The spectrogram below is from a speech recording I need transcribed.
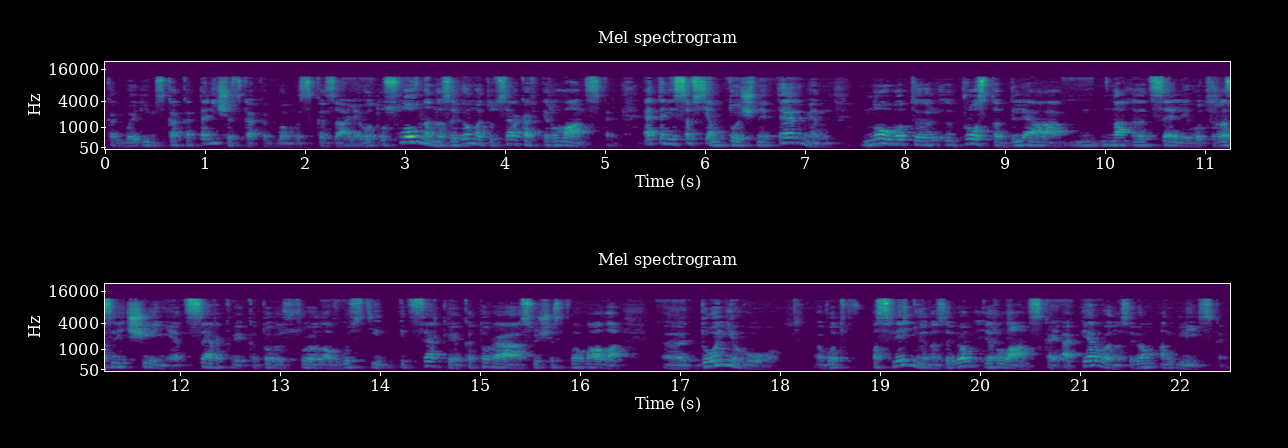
как бы римско-католическая, как бы мы сказали. Вот условно назовем эту церковь ирландской. Это не совсем точный термин, но вот э, просто для цели вот развлечения церкви, которую строил Августин, и церкви, которая существовала э, до него, вот последнюю назовем ирландской, а первую назовем английской.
